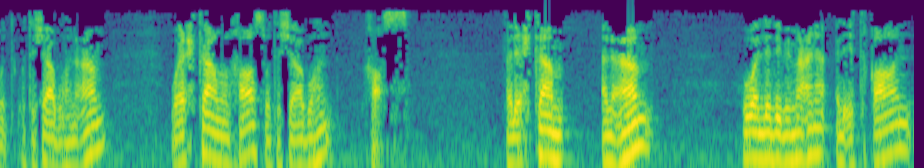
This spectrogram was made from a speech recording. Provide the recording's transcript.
وتشابه عام وإحكام خاص وتشابه خاص. فالإحكام العام هو الذي بمعنى الإتقان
